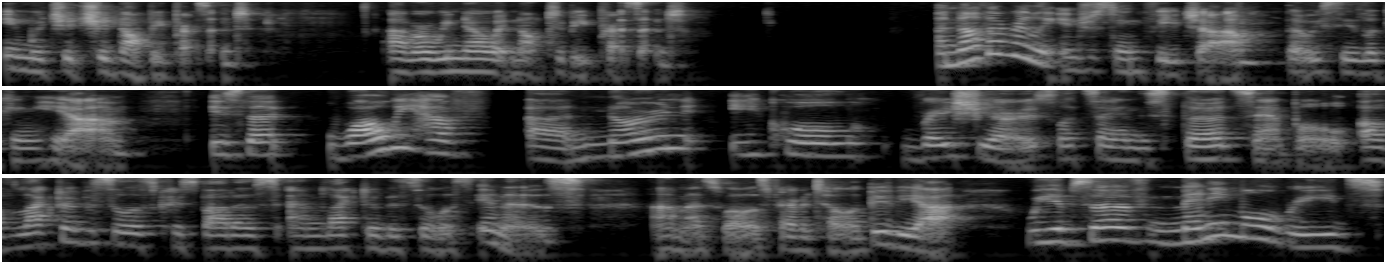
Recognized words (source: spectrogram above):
in which it should not be present, um, or we know it not to be present. Another really interesting feature that we see looking here is that while we have uh, known equal ratios, let's say in this third sample, of Lactobacillus crispatus and Lactobacillus iners, um, as well as Prevotella bivia, we observe many more reads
